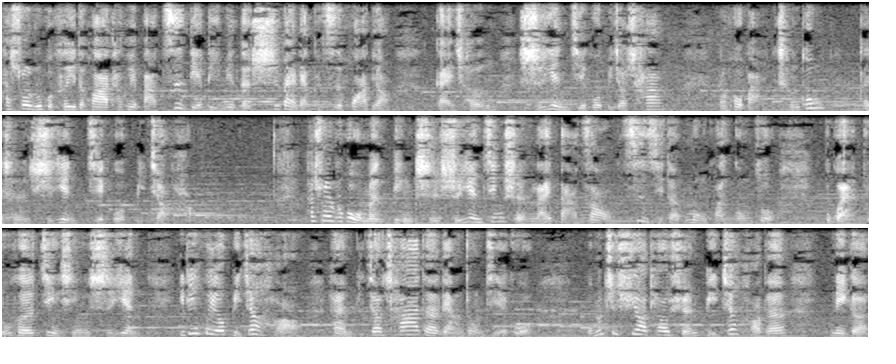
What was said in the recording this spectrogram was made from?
他说，如果可以的话，他会把字典里面的“失败”两个字划掉，改成“实验结果比较差”，然后把“成功”改成“实验结果比较好”。他说，如果我们秉持实验精神来打造自己的梦幻工作，不管如何进行实验，一定会有比较好和比较差的两种结果。我们只需要挑选比较好的那个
